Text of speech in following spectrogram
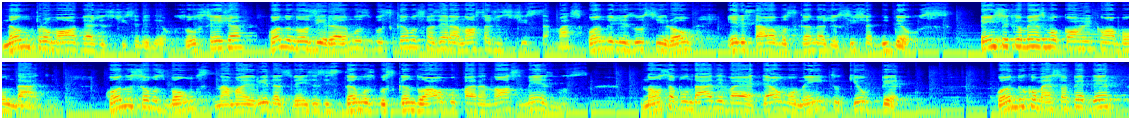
não promove a justiça de Deus. Ou seja, quando nos iramos, buscamos fazer a nossa justiça, mas quando Jesus se irou, ele estava buscando a justiça de Deus. Penso que o mesmo ocorre com a bondade. Quando somos bons, na maioria das vezes estamos buscando algo para nós mesmos. Nossa bondade vai até o momento que eu perco. Quando começo a perder,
